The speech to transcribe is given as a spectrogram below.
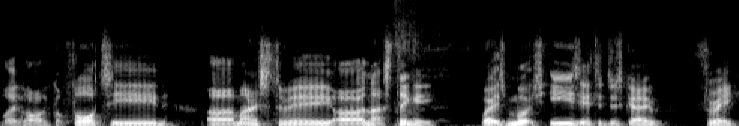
oh, it's got 14 uh, minus 3 uh, and that's thingy where it's much easier to just go 3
